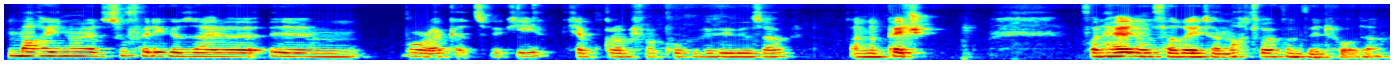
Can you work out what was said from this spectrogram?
mache ich nur eine zufällige Seite im Brackets Wiki. Ich habe, glaube ich, mal Poké-Wiki gesagt. An der Page von Helden und Verräter, Nachtwolk und Windhoter.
